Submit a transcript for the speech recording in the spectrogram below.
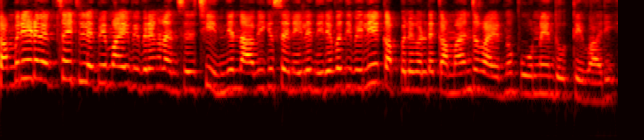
കമ്പനിയുടെ വെബ്സൈറ്റിൽ ലഭ്യമായ വിവരങ്ങൾ അനുസരിച്ച് ഇന്ത്യൻ നാവികസേനയിലെ നിരവധി വലിയ കപ്പലുകളുടെ കമാൻഡറായിരുന്നു പൂർണേന്ദു തിവാരി.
